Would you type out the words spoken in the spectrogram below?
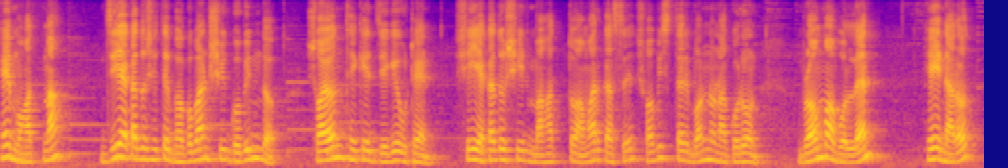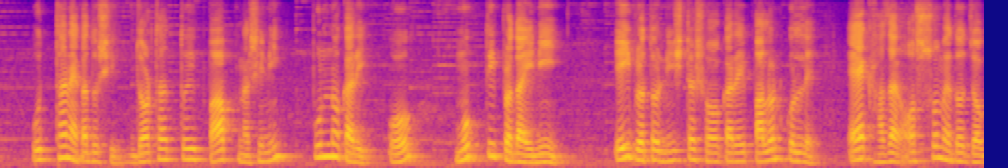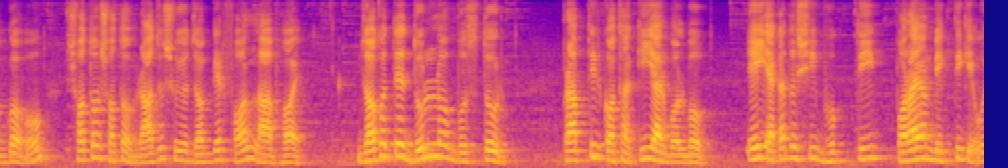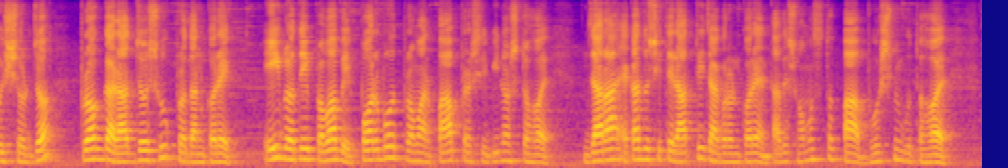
হে মহাত্মা, যে একাদশীতে ভগবান শ্রী গোবিন্দ শয়ন থেকে জেগে ওঠেন সেই একাদশীর মাহাত্ম আমার কাছে সবিস্তারে বর্ণনা করুন। ব্রহ্মা বললেন, হে নারদ, উত্থান একাদশী যথার্থই পাপ নাশিনী পুণ্যকারী ও মুক্তিপ্রদায়িনী। এই ব্রত নিষ্ঠা সহকারে পালন করলে এক হাজার অশ্বমেধ যজ্ঞ ও শত শত রাজসূয় যজ্ঞের ফল লাভ হয়। জগতে দুর্লভ বস্তুর প্রাপ্তির কথা কি আর বলব? এই একাদশী ভক্তি পরায়ণ ব্যক্তিকে ঐশ্বর্য, প্রজ্ঞা, রাজ্য, সুখ প্রদান করে। এই ব্রতের প্রভাবে পর্বত প্রমাণ পাপ রাশি বিনষ্ট হয়। যারা একাদশীতে রাত্রি জাগরণ করেন, তাদের সমস্ত পাপ ভস্মীভূত হয়।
